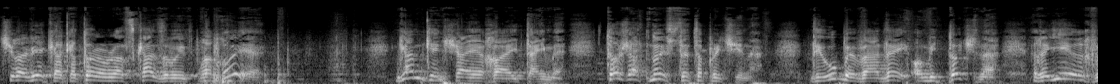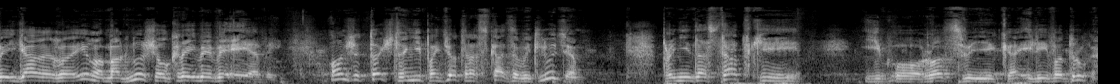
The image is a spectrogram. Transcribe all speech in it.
человека, о котором рассказывают плохое, Гамкен Шаяха и Тайме. Тоже относится эта причина. Деубе Вадай, он ведь точно Раирах Вейгара Роира Магнуша Украйве Он же точно не пойдет рассказывать людям, про недостатки его родственника или его друга.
